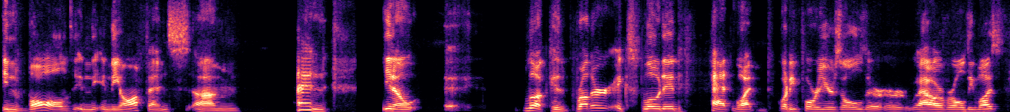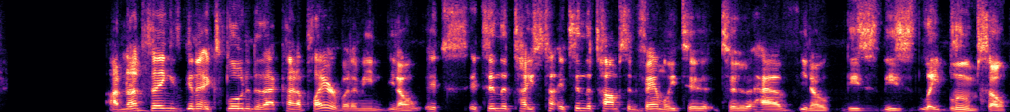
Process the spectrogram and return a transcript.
involved in the in the offense. Um, and you know, uh, look, his brother exploded at what 24 years old or, or however old he was. I'm not yeah. saying he's going to explode into that kind of player, but I mean, you know, it's it's in the Tyce, it's in the Thompson mm-hmm. family to to have you know these these late blooms. So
